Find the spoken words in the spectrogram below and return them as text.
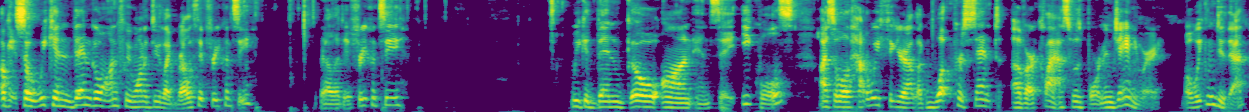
Okay, so we can then go on if we want to do like relative frequency. Relative frequency we could then go on and say equals. I said, well, how do we figure out like what percent of our class was born in January? Well, we can do that.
